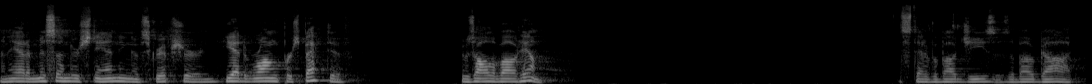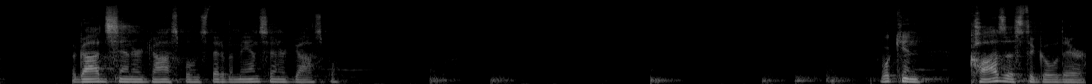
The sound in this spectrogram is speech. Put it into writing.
And he had a misunderstanding of Scripture, and he had the wrong perspective. It was all about him. Instead of about Jesus, about God. A God centered gospel instead of a man centered gospel. What can cause us to go there?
